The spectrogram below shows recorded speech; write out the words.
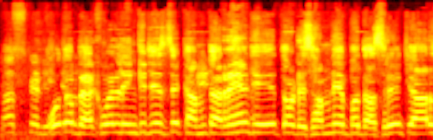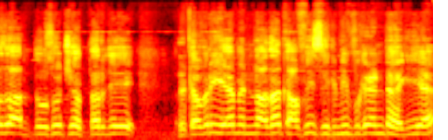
ਖਾਸ ਸਟ੍ਰੈਟਜੀ ਉਹ ਤਾਂ ਬੈਕਵਰਡ ਲਿੰਕੇजेस ਤੇ ਕੰਮ ਕਰ ਰਹੇ ਹਾਂ ਜੇ ਤੁਹਾਡੇ ਸਾਹਮਣੇ ਆਪਾਂ ਦੱਸ ਰਹੇ ਹਾਂ 4276 ਜੇ ਰਿਕਵਰੀ ਹੈ ਮੈਨੂੰ ਲੱਗਦਾ ਕਾਫੀ ਸਿਗਨੀਫੀਕੈਂਟ ਹੈਗੀ ਹੈ।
